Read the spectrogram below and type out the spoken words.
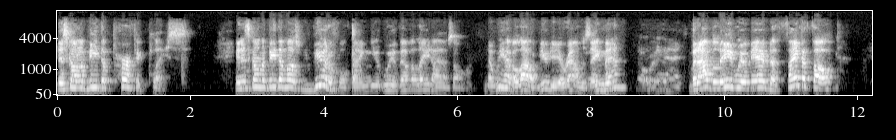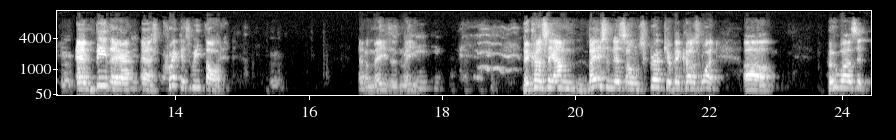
It's going to be the perfect place. And it's going to be the most beautiful thing you, we've ever laid eyes on. Now, we have a lot of beauty around us. Amen. Oh. But I believe we'll be able to think a thought and be there as quick as we thought it. That amazes me. Because see, I'm basing this on scripture because what, uh, who was it?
